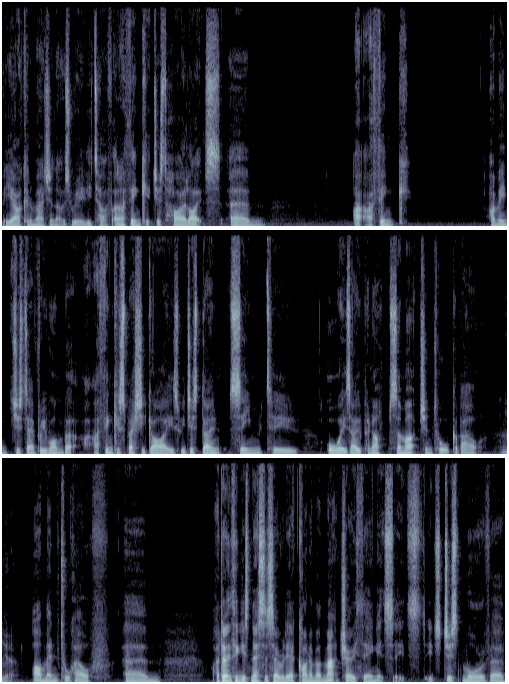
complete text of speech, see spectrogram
Yeah, I can imagine that was really tough, and I think it just highlights. Um, I, I think, I mean, just everyone, but I think especially guys, we just don't seem to always open up so much and talk about Yeah. our mental health. Um, I don't think it's necessarily a kind of a macho thing. It's it's it's just more of a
